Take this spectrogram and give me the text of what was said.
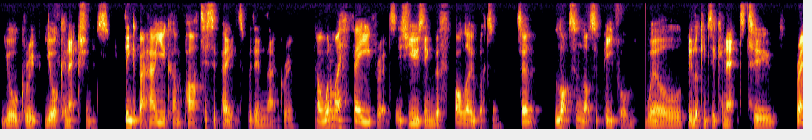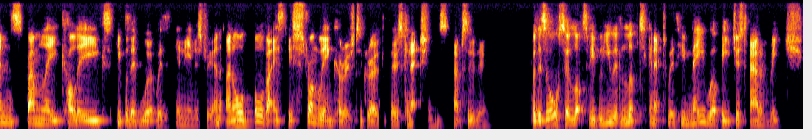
your group, your connections. Think about how you can participate within that group. And one of my favorites is using the follow button. So lots and lots of people will be looking to connect to friends, family, colleagues, people they've worked with in the industry. And, and all, all that is, is strongly encouraged to grow those connections. Absolutely. But there's also lots of people you would love to connect with who may well be just out of reach.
